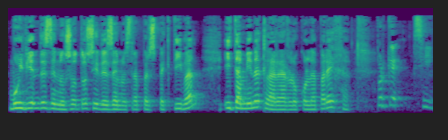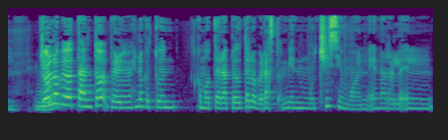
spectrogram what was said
muy bien desde nosotros y desde nuestra perspectiva y también aclararlo con la pareja. Porque sí, yo lo veo tanto, pero me imagino que tú en- como terapeuta lo verás también muchísimo en, en, la en-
